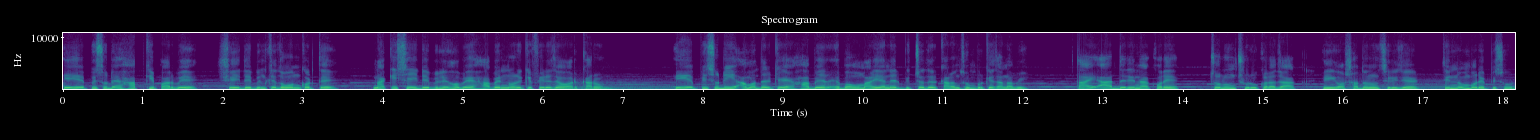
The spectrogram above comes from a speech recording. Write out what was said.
এই এপিসোডে হাব কি পারবে সেই ডেবিলকে দমন করতে, নাকি সেই ডেবিলই হবে হাবের নরকে ফিরে যাওয়ার কারণ? এই এপিসোডই আমাদেরকে হাবের এবং মারিয়ানের বিচ্ছেদের কারণ সম্পর্কে জানাবে। তাই আর দেরি না করে চলুন শুরু করা যাক। এই অসাধারণ সিরিজের তিন নম্বর এপিসোড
